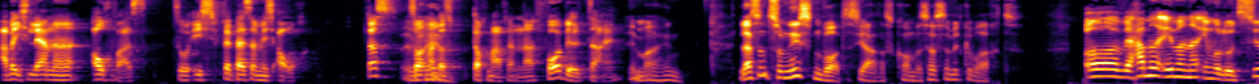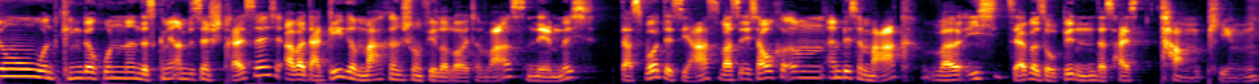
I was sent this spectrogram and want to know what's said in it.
aber ich lerne auch was. So, ich verbessere mich auch. Das soll man Immerhin. das doch machen, ne? Vorbild sein. Immerhin. Lass uns zum nächsten Wort des Jahres kommen. Was hast du mitgebracht? Äh, wir haben eben eine Evolution und Kinderhunden, das klingt ein bisschen stressig, aber dagegen machen schon viele Leute was, nämlich das Wort des Jahres, was ich auch ähm, ein bisschen mag, weil ich selber so bin, das heißt Tamping.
